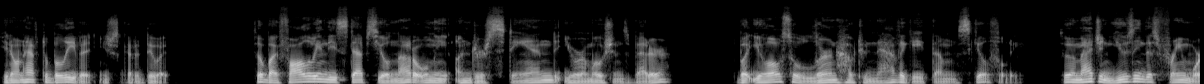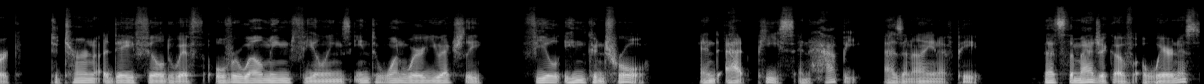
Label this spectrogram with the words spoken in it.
You don't have to believe it. You just got to do it. So by following these steps, you'll not only understand your emotions better, but you'll also learn how to navigate them skillfully. So imagine using this framework to turn a day filled with overwhelming feelings into one where you actually feel in control and at peace and happy as an INFP. That's the magic of awareness,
